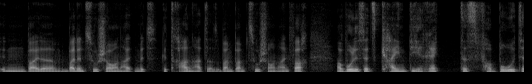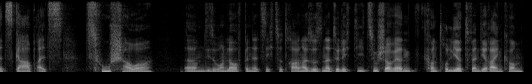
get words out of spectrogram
in bei, der, bei den Zuschauern halt mitgetragen hat, also beim, beim Zuschauen einfach, obwohl es jetzt kein direktes Verbot jetzt gab als Zuschauer ähm, diese One Love Bin jetzt nicht zu tragen. Also natürlich, die Zuschauer werden kontrolliert, wenn die reinkommen.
